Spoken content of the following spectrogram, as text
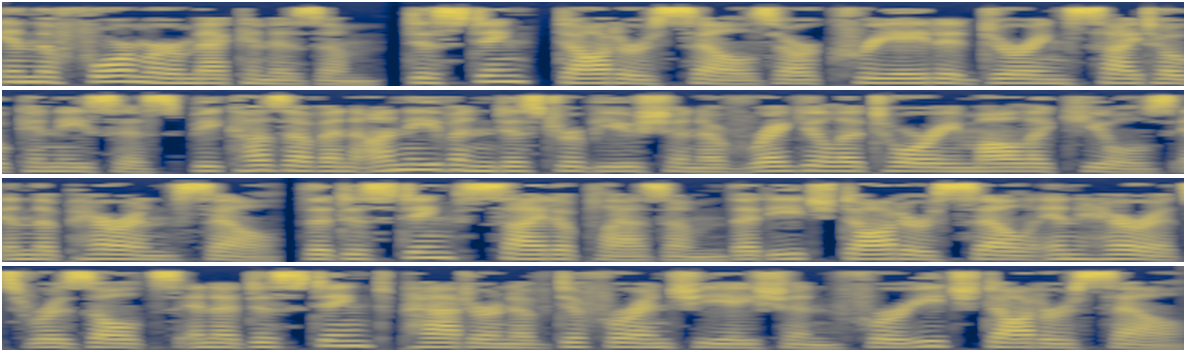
In the former mechanism, distinct daughter cells are created during cytokinesis because of an uneven distribution of regulatory molecules in the parent cell. The distinct cytoplasm that each daughter cell inherits results in a distinct pattern of differentiation for each daughter cell.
